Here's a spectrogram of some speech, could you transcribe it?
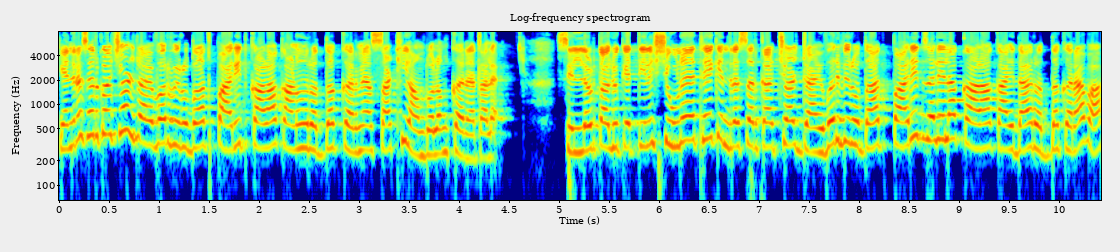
केंद्र सरकारच्या ड्रायव्हर विरोधात पारित काळा कानून रद्द करण्यासाठी आंदोलन करण्यात आलंय. सिल्लोड तालुक्यातील शिवणे येथे केंद्र सरकारच्या ड्रायव्हर विरोधात पारित झालेला काळा कायदा रद्द करावा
